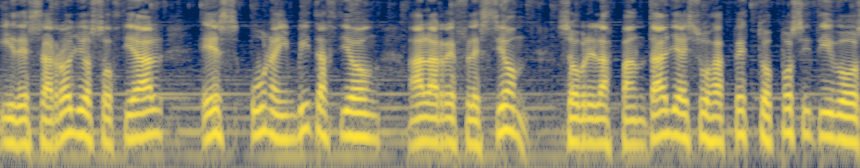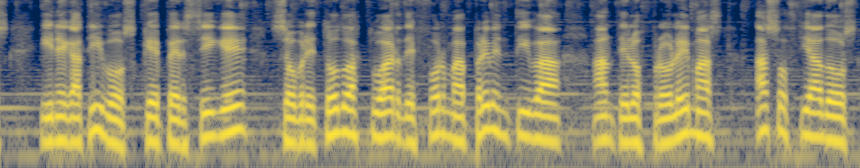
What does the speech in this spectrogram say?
y Desarrollo Social es una invitación a la reflexión sobre las pantallas y sus aspectos positivos y negativos que persigue sobre todo actuar de forma preventiva ante los problemas asociados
